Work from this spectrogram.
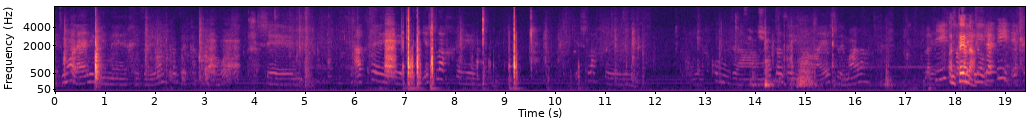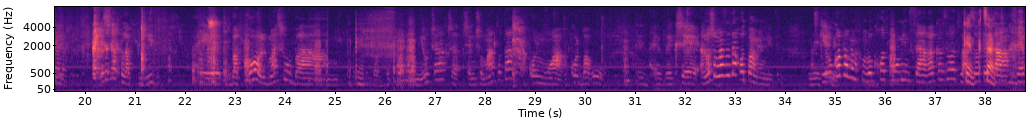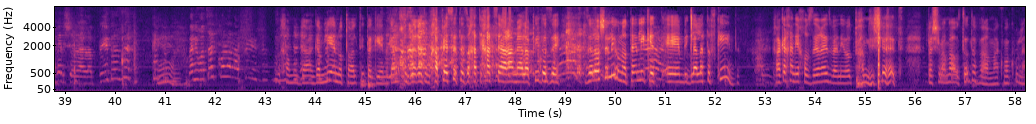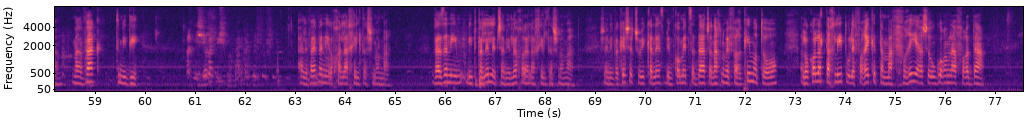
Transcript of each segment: אתמול היה לי מין אה, חיזיון כזה ככה בראש, שאת, אה, יש לך, אה, יש לך, איך קוראים לזה, המוט הזה עם האש למעלה? אנטנה. יש לך לפיד בקול, משהו בפנימיות שלך, שאני שומעת אותך, הכל מואר, הכל ברור. וכשאני לא שומעת אותך, עוד פעם אין לי את זה. אז כאילו כל פעם אנחנו לוקחות כמו מין שערה כזאת, לעשות את החבל של הלפיד הזה. כן. ואני רוצה את כל הלפיד. זה חמודה. גם לי אין אותו, אל תדאגי. אני גם חוזרת ומחפשת איזה חתיכת שערה מהלפיד הזה. זה לא שלי, הוא נותן לי אה, בגלל התפקיד. אחר כך אני חוזרת ואני עוד פעם נשארת בשממה אותו דבר, מה כמו כולם. מאבק תמידי. את נשארת בשממה? הלוואי ואני אוכל להכיל את השממה. ואז אני מתפללת שאני לא יכולה להכיל את השממה. שאני מבקשת שהוא ייכנס במקום עץ הדת שאנחנו מפרקים אותו, הלוא כל התכלית הוא לפרק את המפריע שהוא גורם להפרדה.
